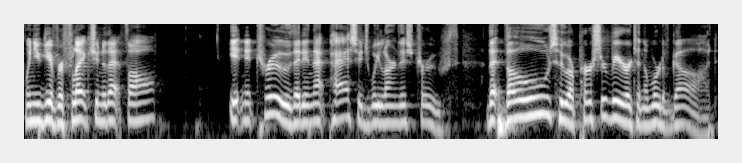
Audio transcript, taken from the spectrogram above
When you give reflection to that thought, isn't it true that in that passage we learn this truth? That those who are perseverant in the Word of God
